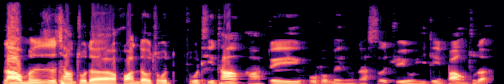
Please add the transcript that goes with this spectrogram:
那我们日常做的黄豆猪猪蹄汤啊，对护肤美容呢是具有一定帮助的。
